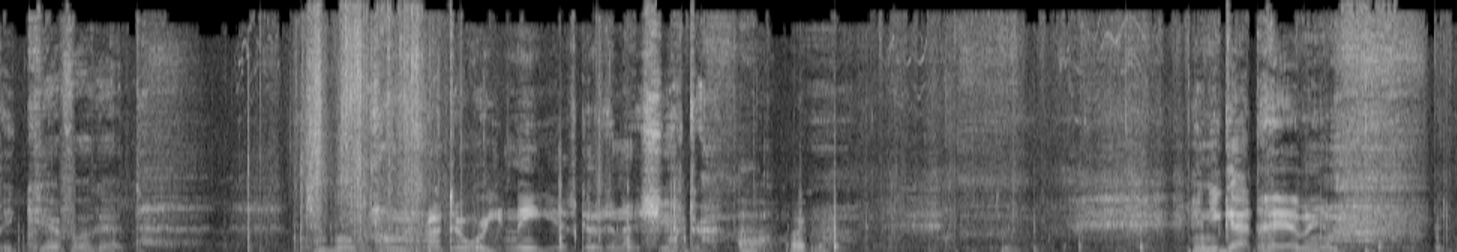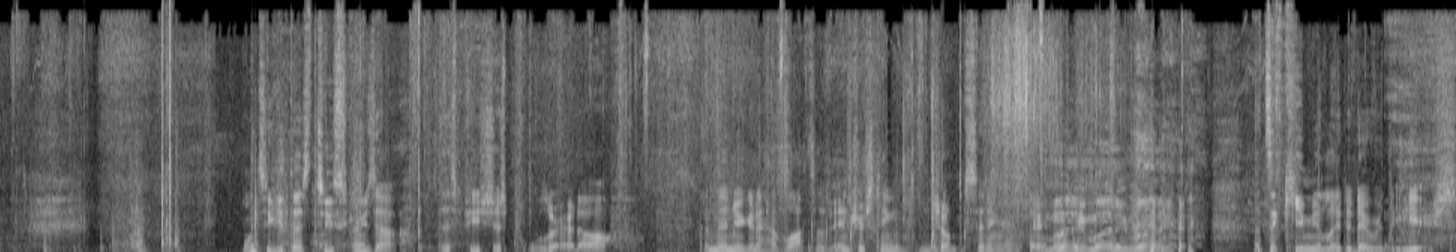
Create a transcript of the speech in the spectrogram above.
be careful, I got two bolts on it right there where your knee is, goes in that shifter. Oh, okay. And you got to have him. Once you get those two screws out, this piece just pulls right off. And then you're gonna have lots of interesting junk sitting right there. Money, money, money. That's accumulated over the years.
